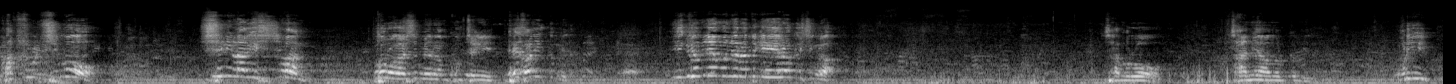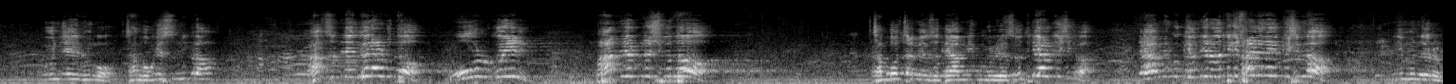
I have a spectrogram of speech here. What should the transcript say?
박수를 치고 신이 나 계시지만 돌아가시면 걱정이 대산이 큽니다. 이 경제 문제를 어떻게 해결할 것인가? 참으로 잠이 안 올 겁니다. 우리 문재인 후보 잠 오겠습니까? 당선된 그날부터 5월 9일 밤 12시부터 잠 못 자면서 대한민국을 위해서 어떻게 할 것인가? 대한민국 경제를 어떻게 살려낼 것인가? 이 문제를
